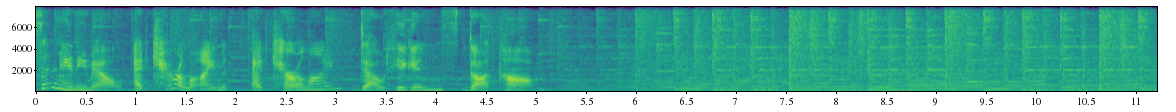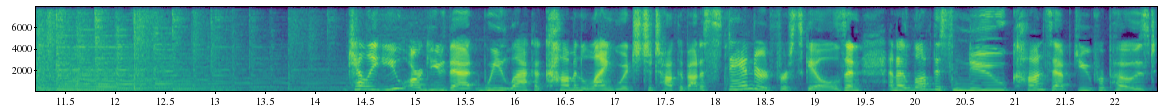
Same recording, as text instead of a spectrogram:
Send me an email at caroline at caroline.higgins.com. Kelly, you argue that we lack a common language to talk about a standard for skills, and, and I love this new concept you proposed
